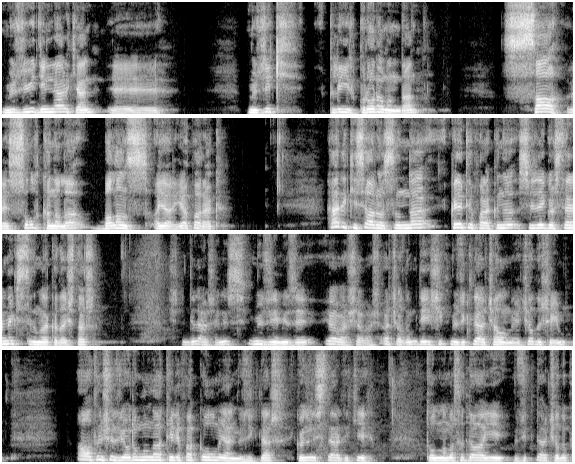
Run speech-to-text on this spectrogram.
müziği dinlerken e, müzik player programından sağ ve sol kanala balans ayarı yaparak her ikisi arasında kalite farkını size göstermek istedim arkadaşlar. Şimdi dilerseniz müziğimizi yavaş yavaş açalım. Değişik müzikler çalmaya çalışayım. Altın çiziyorum. Bunlar telif hakkı olmayan müzikler. Gönül isterdi ki tonlaması daha iyi müzikler çalıp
